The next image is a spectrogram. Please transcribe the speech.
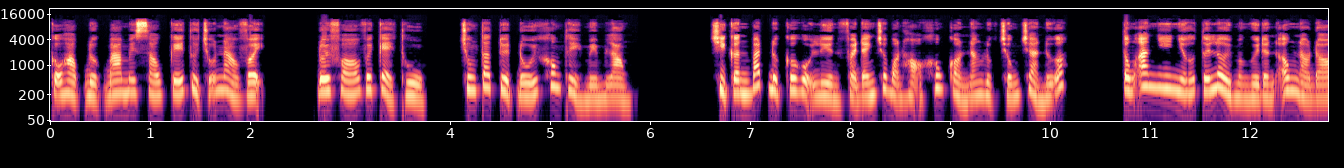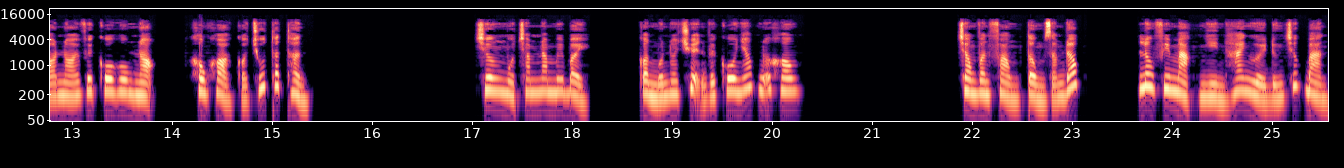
Cậu học được 36 kế từ chỗ nào vậy? Đối phó với kẻ thù, chúng ta tuyệt đối không thể mềm lòng. Chỉ cần bắt được cơ hội liền phải đánh cho bọn họ không còn năng lực chống trả nữa. Tống An Nhi nhớ tới lời mà người đàn ông nào đó nói với cô hôm nọ, không khỏi có chút thất thần. Chương 157 còn muốn nói chuyện với cô nhóc nữa không? Trong văn phòng Tổng Giám đốc, Lương Phi Mạc nhìn hai người đứng trước bàn,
